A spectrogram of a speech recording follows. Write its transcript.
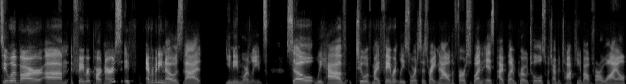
two of our um, favorite partners. If everybody knows that you need more leads. So we have two of my favorite lead sources right now. The first one is Pipeline Pro Tools, which I've been talking about for a while.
